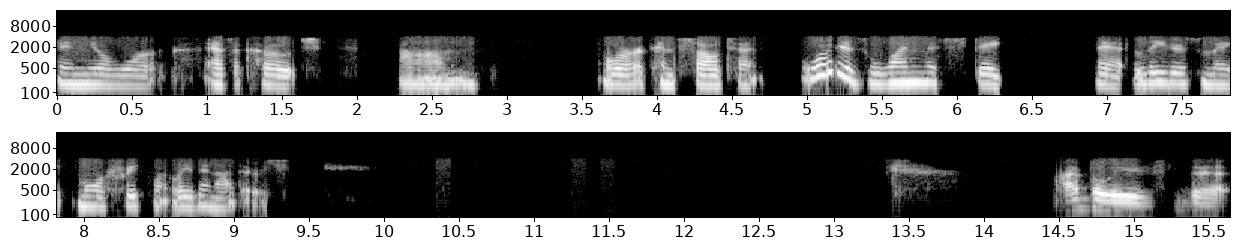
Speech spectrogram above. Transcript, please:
in your work as a coach um, or a consultant? What is one mistake that leaders make more frequently than others? I believe that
